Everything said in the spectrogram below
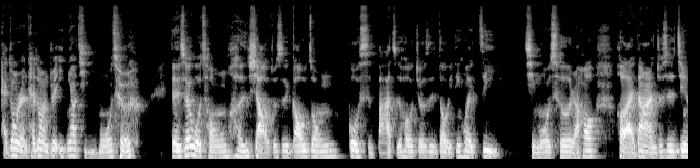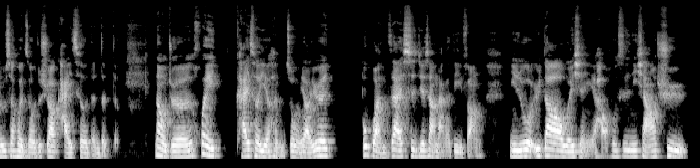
台中人，台中人就一定要骑摩托车，对，所以我从很小就是高中过十八之后，就是都一定会自己骑摩托车。然后后来当然就是进入社会之后就需要开车等等的。那我觉得会开车也很重要，因为不管在世界上哪个地方，你如果遇到危险也好，或是你想要去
